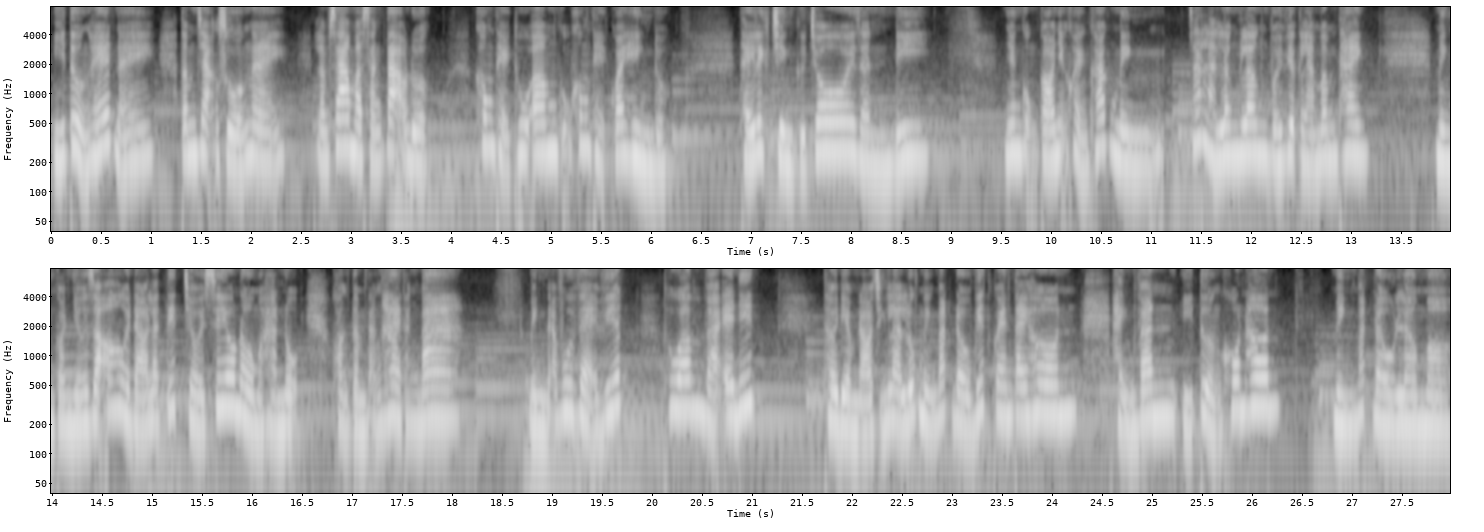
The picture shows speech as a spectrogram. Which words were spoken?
Ý tưởng hết này, tâm trạng xuống này. Làm sao mà sáng tạo được? Không thể thu âm, cũng không thể quay hình được. Thấy lịch trình cứ trôi dần đi. Nhưng cũng có những khoảnh khắc mình rất là lâng lâng với việc làm âm thanh. Mình còn nhớ rõ hồi đó là tiết trời siêu nồm ở Hà Nội, khoảng tầm tháng 2 tháng 3 mình đã vui vẻ viết, thu âm và edit thời điểm đó chính là lúc mình bắt đầu viết quen tay hơn hành văn ý tưởng khôn hơn. Mình bắt đầu lờ mờ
